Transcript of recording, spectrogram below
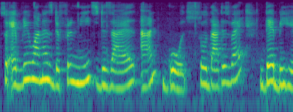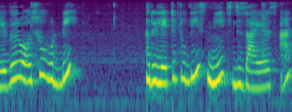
So everyone has different needs desires and goals. So that is why their behavior also would be related to these needs desires and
